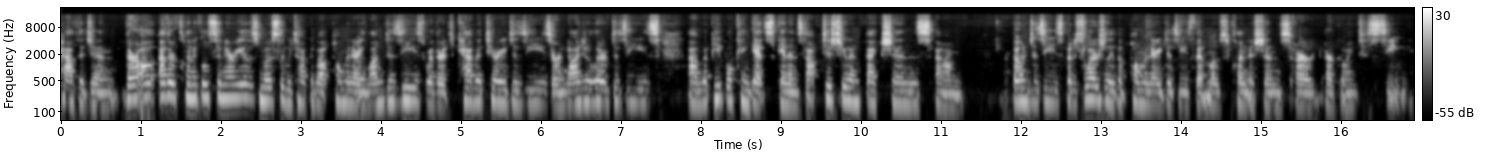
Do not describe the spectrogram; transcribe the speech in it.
pathogen. There are all other clinical scenarios. Mostly we talk about pulmonary lung disease, whether it's cavitary disease or nodular disease, um, but people can get skin and soft tissue infections, um, bone disease, but it's largely the pulmonary disease that most clinicians are, are going to see.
